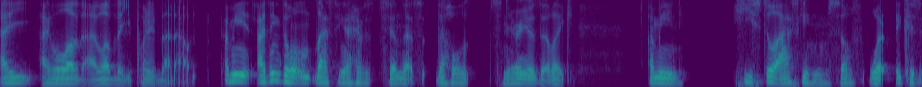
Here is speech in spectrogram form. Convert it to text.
I I love that I love that you pointed that out I mean, I think the whole last thing I have to say on that the whole scenario is that like, I mean, he's still asking himself what because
